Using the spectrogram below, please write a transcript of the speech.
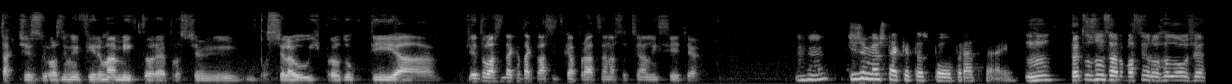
taktiež s rôznymi firmami, ktoré proste posielajú ich produkty a je to vlastne taká tá klasická práca na sociálnych sieťach. Uh-huh. Čiže máš takéto spolupráce aj. Uh-huh. Preto som sa vlastne rozhodol, že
